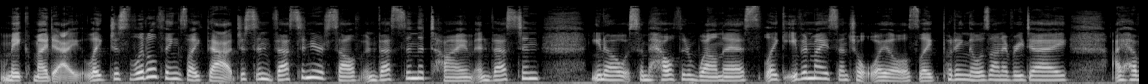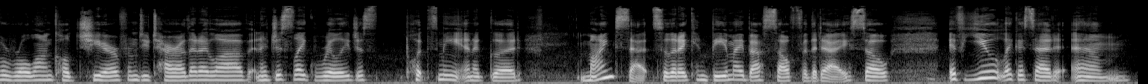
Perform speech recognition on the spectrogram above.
make my day. Like just little things like that. Just invest in yourself, invest in the time, invest in, you know, some health and wellness. Like even my essential oils, like putting those on every day. I have a roll on called Cheer from doTERRA that I love. And it just like really just puts me in a good mindset so that I can be my best self for the day. So if you, like I said, um,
